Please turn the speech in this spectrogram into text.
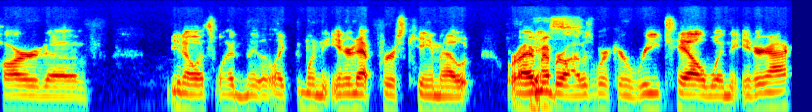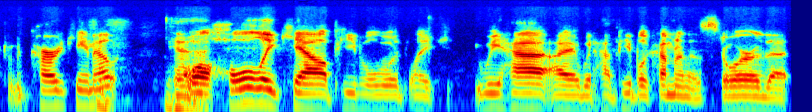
part of, you know, it's when the, like when the internet first came out, or I remember I was working retail when the interactive card came out. yeah, Well, holy cow, people would like we had I would have people come into the store that,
